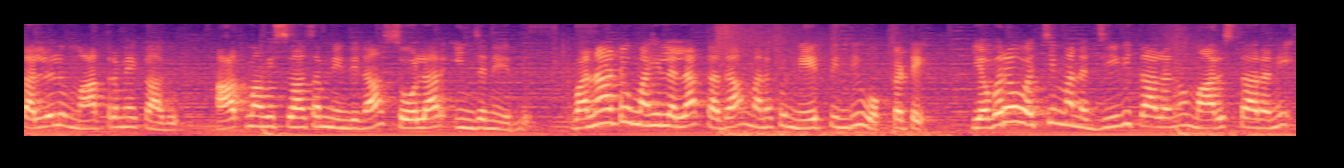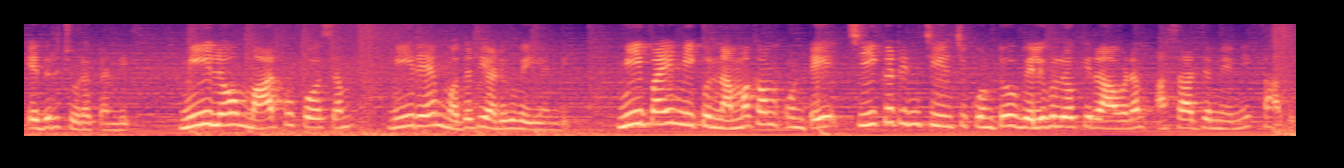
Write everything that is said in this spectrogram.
తల్లులు మాత్రమే కాదు ఆత్మవిశ్వాసం నిండిన సోలార్ ఇంజనీర్లు. వనాటు మహిళల కథ మనకు నేర్పింది ఒక్కటే. ఎవరో వచ్చి మన జీవితాలను మారుస్తారని ఎదురు చూడకండి. మీలో మార్పు కోసం మీరే మొదటి అడుగు వేయండి. మీపై మీకు నమ్మకం ఉంటే చీకటిని చీల్చుకుంటూ వెలుగులోకి రావడం అసాధ్యమేమీ కాదు.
